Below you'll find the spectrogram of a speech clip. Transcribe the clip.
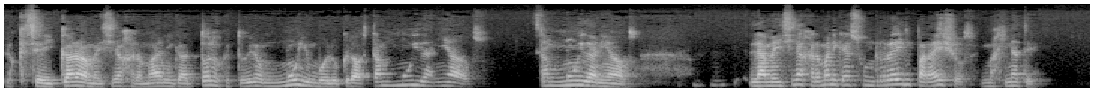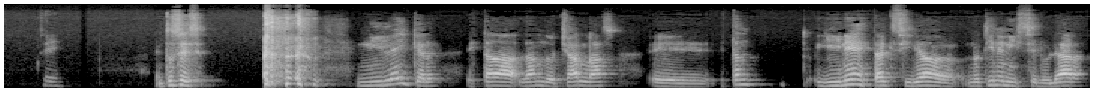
los que se dedicaron a la medicina germánica, todos los que estuvieron muy involucrados, están muy dañados. Están muy dañados. La medicina germánica es un rey para ellos, imagínate. Sí. Entonces, ni Laker está dando charlas, eh, están, Guiné está exiliado, no tiene ni celular,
